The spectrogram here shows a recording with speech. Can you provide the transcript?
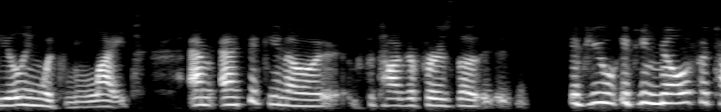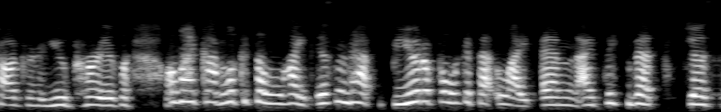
dealing with light. And I think you know, photographers the if you if you know a photographer, you've heard it like, oh my God, look at the light. Isn't that beautiful? Look at that light. And I think that's just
